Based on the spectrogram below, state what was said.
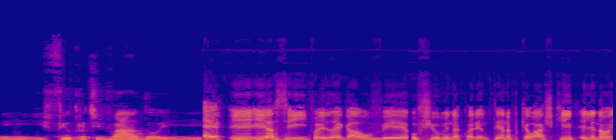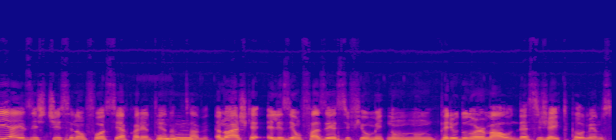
e filtro ativado e. É, e, e, assim, foi legal ver o filme na quarentena, porque eu acho que ele não ia existir se não fosse a quarentena, uhum. sabe? Eu não acho que eles iam fazer esse filme num, num, período normal, desse jeito, pelo menos.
